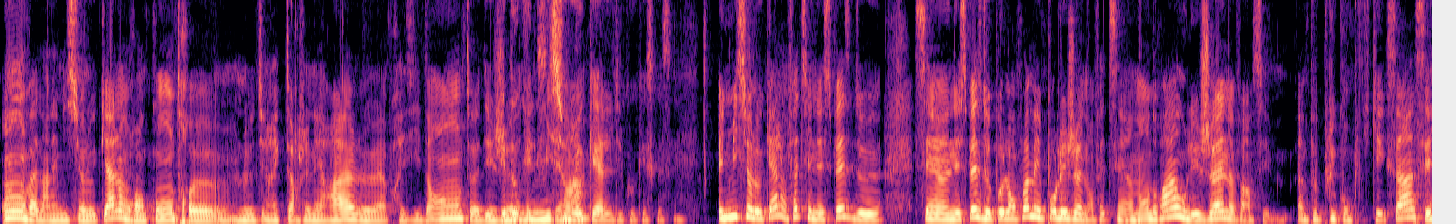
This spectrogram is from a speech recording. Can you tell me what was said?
On va dans la mission locale, on rencontre euh, le directeur général, la présidente, des Et jeunes. donc une etc. mission locale, du coup, qu'est-ce que c'est? Une mission locale, en fait, c'est une espèce de, c'est une espèce de pôle emploi, mais pour les jeunes. En fait, c'est un endroit où les jeunes, enfin, c'est un peu plus compliqué que ça. C'est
